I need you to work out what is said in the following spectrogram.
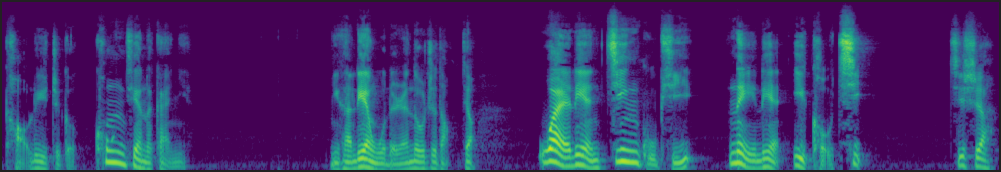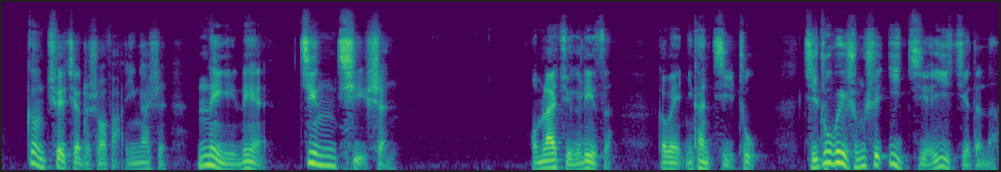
考虑这个空间的概念。你看练武的人都知道，叫外练筋骨皮，内练一口气。其实啊，更确切的说法应该是内练精气神。我们来举个例子，各位，你看脊柱，脊柱为什么是一节一节的呢？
